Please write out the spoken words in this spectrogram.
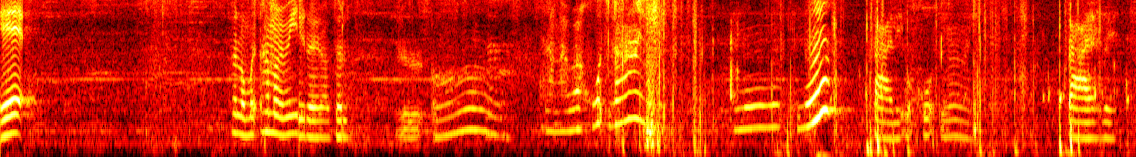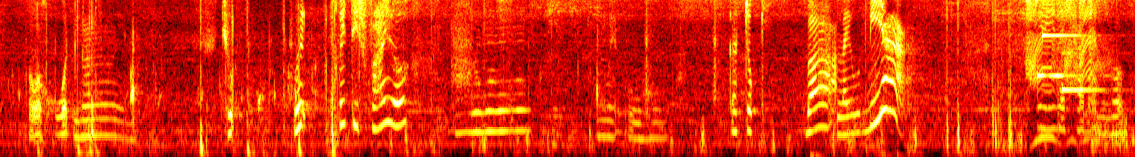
เฟะถ้าเราไม่ถ้ามันไม่ดีเลยเราจะอ๋อทำไมว่าโคตรง่ายนะตายเลยว่าโคตรง่าย ตายเลยเพราะว่าโคตรง่ายชุบเฮ้ยเฮ้ยติดไฟเหรออ้าวลงลงลงงไมโอ้โหกระจกบ้าอะไรเนี่ยนี่นะคะอันนี้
